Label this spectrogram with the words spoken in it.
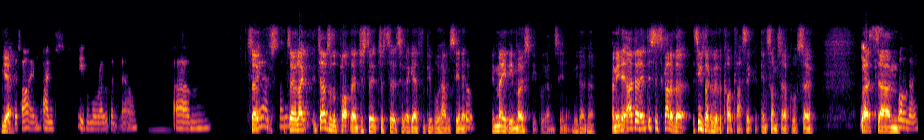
yeah at the time and even more relevant now um So, Yeah, I so like in terms of the plot, then, just to just to, so again for people who haven't seen it, Sure. it may be most people who haven't seen it. We don't know. I mean, I don't know. This is kind of a. It seems like a bit of a cult classic in some circles. So, Yes. but um, well known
